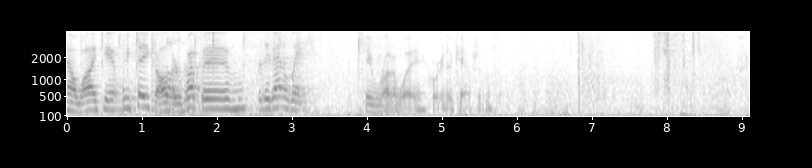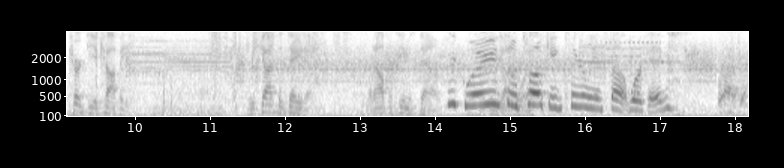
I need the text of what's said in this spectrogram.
Now, why can't we take I all their something. weapons? But they ran away. They run away, according to the captions. Kirk, do you copy? We got the data, but Alpha Team is down. Like, why are you still talking? Clearly it's not working. Roger.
